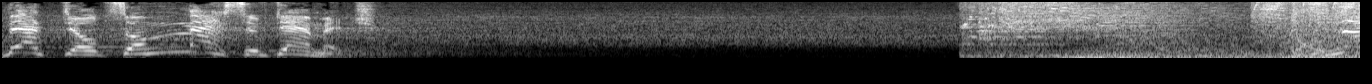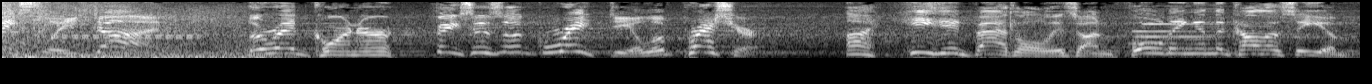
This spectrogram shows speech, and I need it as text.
That dealt some massive damage! Nicely done! The red corner faces a great deal of pressure. A heated battle is unfolding in the Colosseum.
